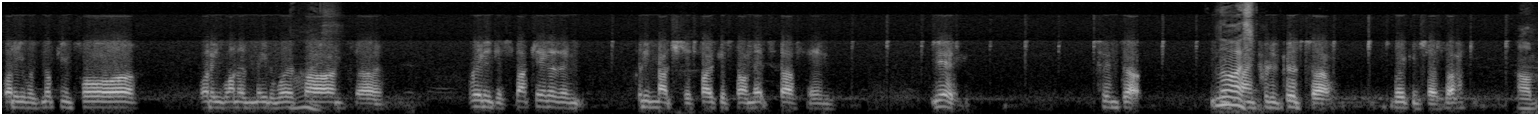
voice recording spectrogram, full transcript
what he was looking for, what he wanted me to work Nice. on. So really just stuck at it and pretty much just focused on that stuff. And yeah, he's been Nice. playing pretty good. So working so far. Um,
